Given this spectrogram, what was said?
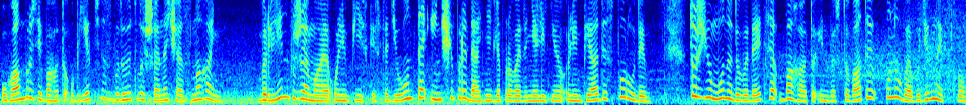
У Гамбурзі багато об'єктів збудують лише на час змагань. Берлін вже має олімпійський стадіон та інші придатні для проведення літньої олімпіади споруди. Тож йому не доведеться багато інвестувати у нове будівництво.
